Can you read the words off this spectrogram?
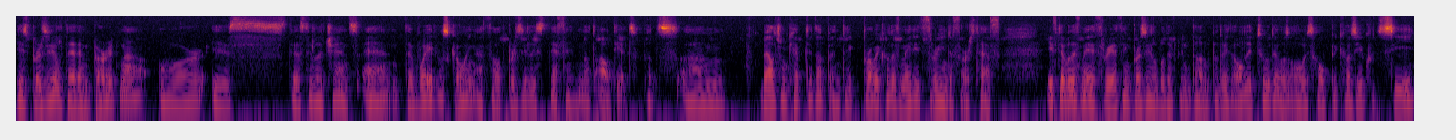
is Brazil dead and buried now, or is there still a chance? And the way it was going, I thought Brazil is definitely not out yet. But um, Belgium kept it up, and they probably could have made it three in the first half if they would have made it three, I think Brazil would have been done. But with only two, there was always hope because you could see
